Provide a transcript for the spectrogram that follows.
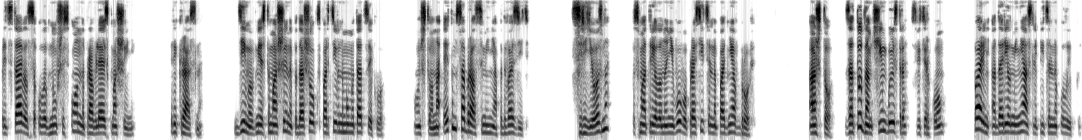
Представился, улыбнувшись он, направляясь к машине. Прекрасно. Дима вместо машины подошел к спортивному мотоциклу. Он что, на этом собрался меня подвозить? Серьезно? Посмотрела на него, вопросительно подняв бровь. «А что, зато домчим быстро, с ветерком». Парень одарил меня ослепительной улыбкой.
